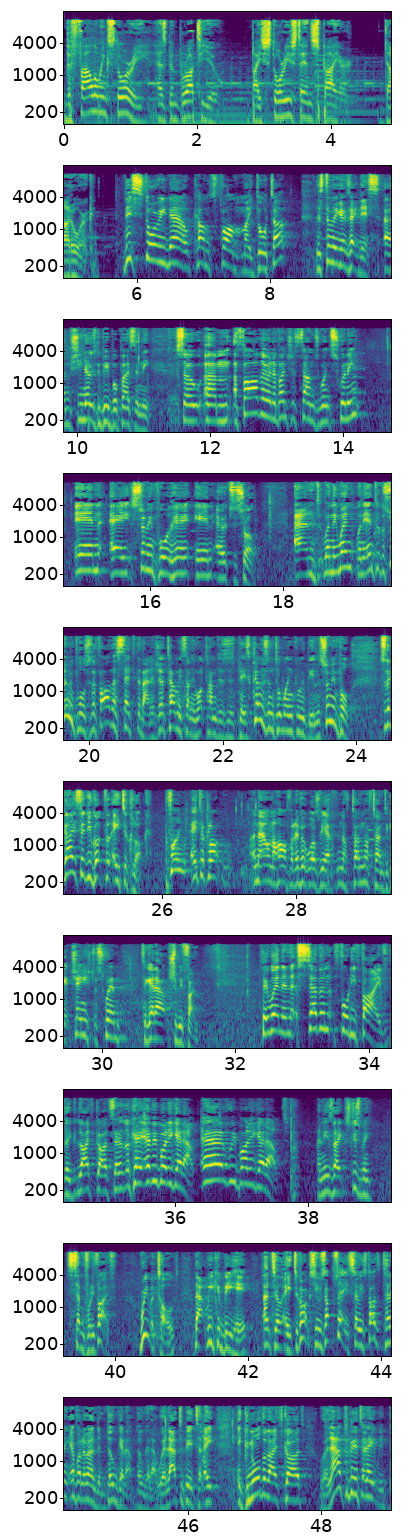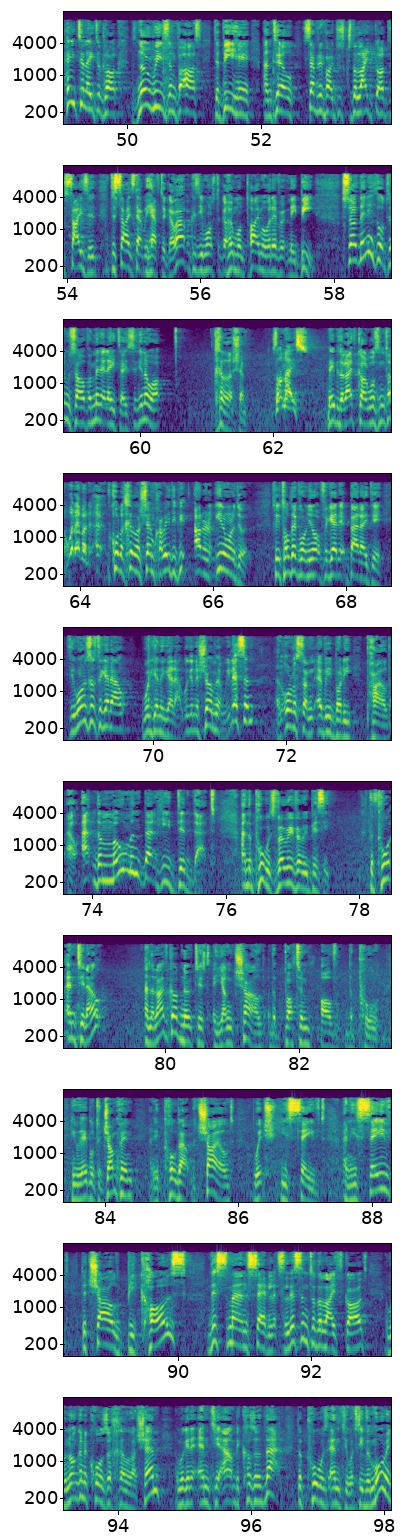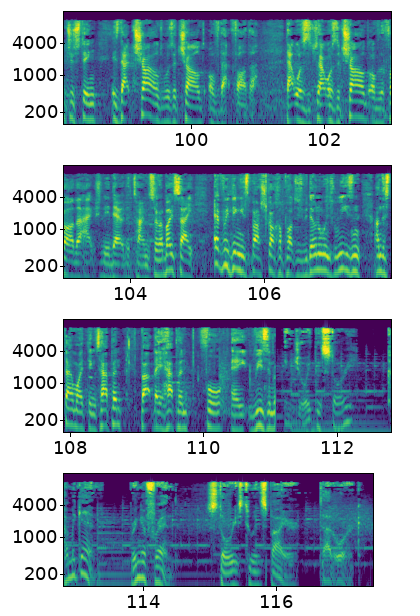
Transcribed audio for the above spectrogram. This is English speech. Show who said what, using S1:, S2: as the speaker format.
S1: The following story has been brought to you by StoriesToInspire.org.
S2: This story now comes from my daughter. The story goes like this. Um, she knows the people personally. So, um, a father and a bunch of sons went swimming in a swimming pool here in Eretz Yisrael. And when they went, when they entered the swimming pool, so the father said to the manager, "Tell me something. What time does this place close? Until when can we be in the swimming pool?" So the guy said, "You got till eight o'clock." Fine, eight o'clock, an hour and a half, whatever it was. We have enough time, enough time to get changed, to swim, to get out. Should be fine. They went in at 7.45. The lifeguard says, okay, everybody get out. Everybody get out. And he's like, excuse me, 7.45. We were told that we could be here until 8 o'clock. So he was upset. So he started telling everyone around him, don't get out, don't get out. We're allowed to be here till 8. Ignore the lifeguards. We're allowed to be here till 8. We pay till 8 o'clock. There's no reason for us to be here until 7.45 just because the lifeguard decides, it, decides that we have to go out because he wants to go home on time or whatever it may be. So then he thought to himself, a minute later, he said, you know what? It's not nice. Maybe the lifeguard wasn't, whatever, uh, call Chil Hashem, I don't know. You don't want to do it. So he told everyone, you know forget it, bad idea. If he wants us to get out, we're going to get out. We're going to show him that we listen, and all of a sudden everybody piled out. At the moment that he did that, and the pool was very, very busy, the pool emptied out, and the lifeguard noticed a young child at the bottom of the pool. He was able to jump in, and he pulled out the child, which he saved. And he saved the child because this man said, let's listen to the lifeguard, and we're not going to cause a chil Hashem, and we're going to empty it out. Because of that, the pool was empty. What's even more interesting is that child was a child of that father. That was, that was the child of the father actually there at the time. So Rabbi say, everything is b'hashgacha pratis. We don't always reason, understand why things happen, but they happen for a reason.
S3: Enjoyed this story? Come again. Bring a friend. Stories to inspire.org.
